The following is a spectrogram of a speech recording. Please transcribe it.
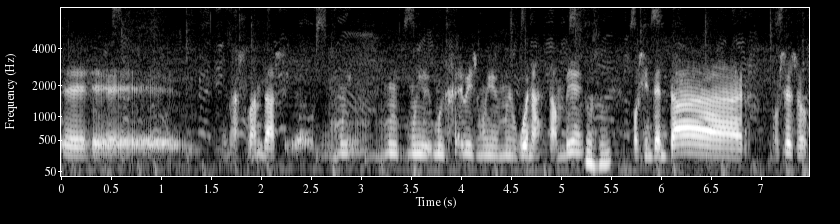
eh, eh, unas bandas eh, muy, muy, muy, muy heavy, muy, muy buenas también. Pues intentar, pues eso,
